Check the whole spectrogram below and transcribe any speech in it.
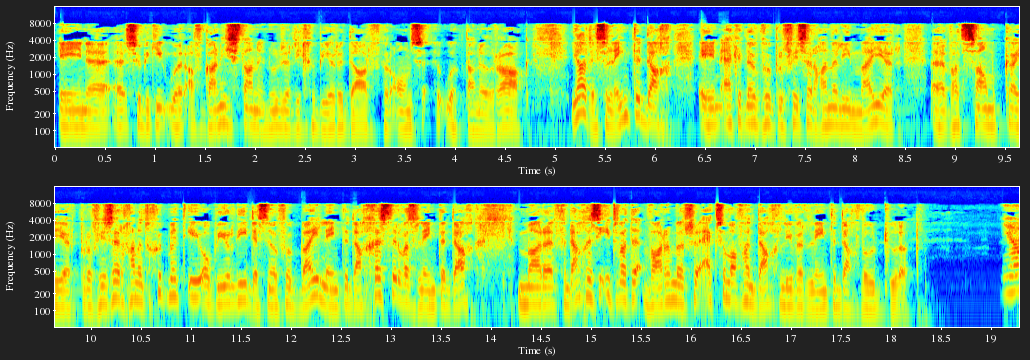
en uh, so 'n bietjie oor Afghanistan en hoe dit die gebeure daar vir ons ook dan nou raak. Ja, dis lentedag en ek het nou vir professor Hanelie Meyer uh, wat saam kuier. Professor, gaan dit goed met u op hierdie? Dis nou verby lentedag. Gister was lentedag, maar uh, vandag is iets wat warmer, so ek sou maar vandag liewer lentedag wou doop. Ja,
